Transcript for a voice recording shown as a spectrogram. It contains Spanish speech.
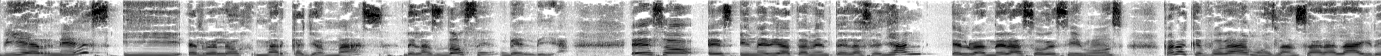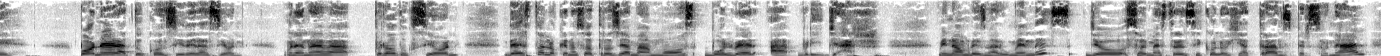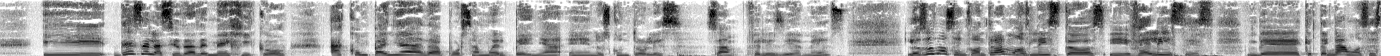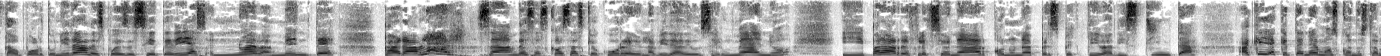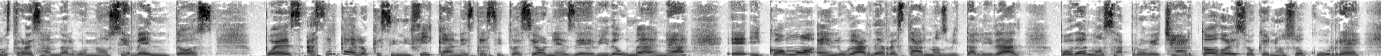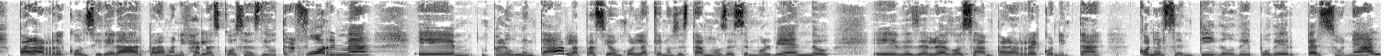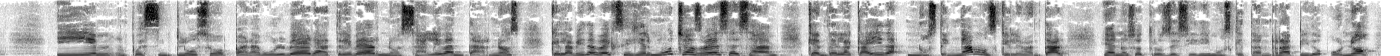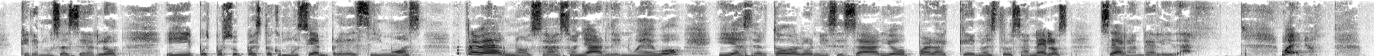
Es viernes y el reloj marca ya más de las 12 del día. Eso es inmediatamente la señal, el banderazo decimos, para que podamos lanzar al aire, poner a tu consideración una nueva producción de esto lo que nosotros llamamos volver a brillar. Mi nombre es Maru Méndez, yo soy maestra en psicología transpersonal y desde la Ciudad de México, acompañada por Samuel Peña en los controles, Sam, feliz viernes. Los dos nos encontramos listos y felices de que tengamos esta oportunidad después de siete días nuevamente para hablar, Sam, de esas cosas que ocurren en la vida de un ser humano y para reflexionar con una perspectiva distinta aquella que tenemos cuando estamos atravesando algunos eventos, pues acerca de lo que significan estas situaciones de vida humana eh, y cómo en lugar de restarnos vitalidad podemos aprovechar todo eso que nos ocurre para reconsiderar, para manejar las cosas de otra forma, eh, para aumentar la pasión con la que nos estamos desenvolviendo, eh, desde luego Sam, para reconectar con el sentido de poder personal y pues incluso para volver a atrevernos a levantarnos, que la vida va a exigir muchas veces, Sam, que ante la caída nos tengamos que levantar, ya nosotros decidimos qué tan rápido o no queremos hacerlo y pues por supuesto como siempre decimos, atrevernos a soñar de nuevo y hacer todo lo necesario para que nuestros anhelos se hagan realidad. Bueno,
